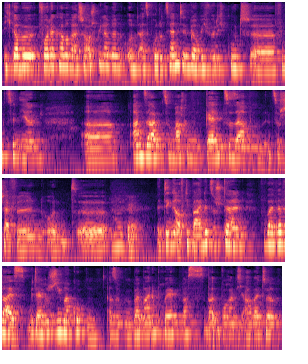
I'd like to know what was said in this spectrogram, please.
Ich glaube, vor der Kamera als Schauspielerin und als Produzentin, glaube ich, würde ich gut äh, funktionieren, äh, Ansagen zu machen, Geld zusammen zu scheffeln und äh, okay. Dinge auf die Beine zu stellen. Wobei, wer weiß, mit der Regie mal gucken. Also bei meinem Projekt, was, woran ich arbeite,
